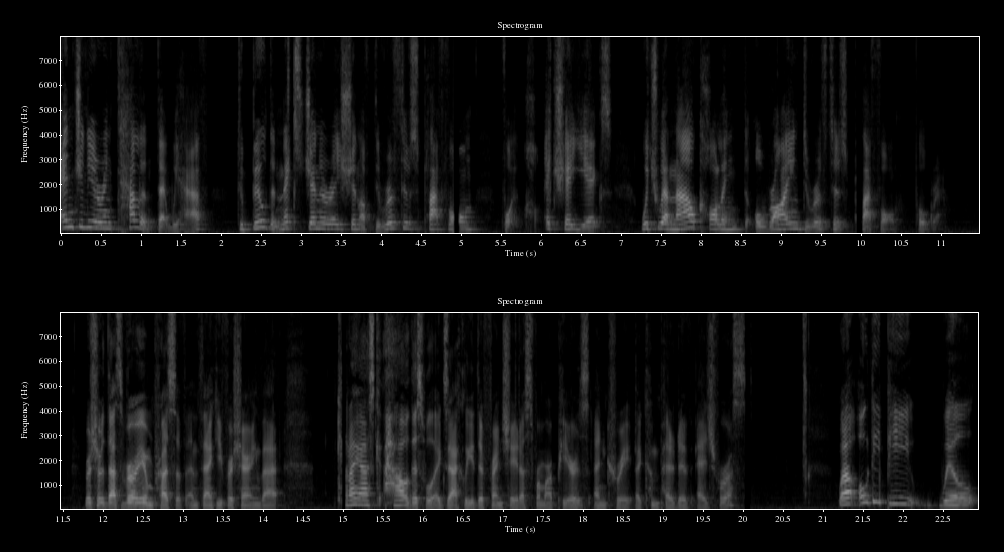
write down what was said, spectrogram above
engineering talent that we have to build the next generation of derivatives platform for HKEX, which we are now calling the Orion Derivatives Platform Program. Richard, that's very impressive, and thank you for sharing that. Can I ask how this will exactly differentiate us from our peers and create a competitive edge for us? Well, ODP will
